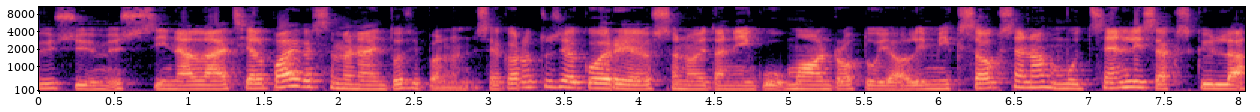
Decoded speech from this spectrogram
kysymys sinällä, että siellä paikassa mä näin tosi paljon sekarotuisia koiria, jossa noita niin kuin maanrotuja oli miksauksena, mutta sen lisäksi kyllä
